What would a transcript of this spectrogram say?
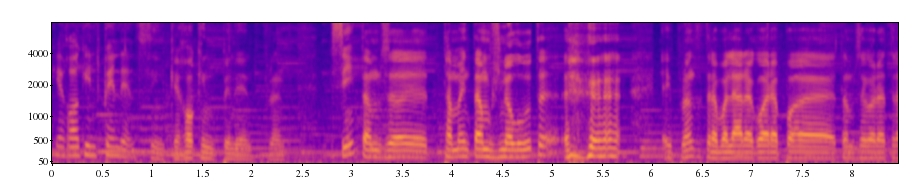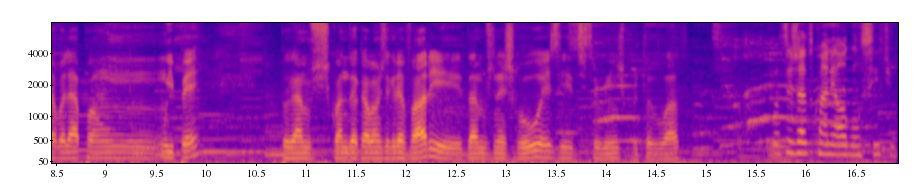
que é rock independente. Sim, que é rock independente, pronto. Sim, estamos a, também estamos na luta. e pronto, a trabalhar agora para, estamos agora a trabalhar para um, um IP. Pegamos quando acabamos de gravar e damos nas ruas e distribuímos por todo lado. Vocês já tocaram em algum sítio?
